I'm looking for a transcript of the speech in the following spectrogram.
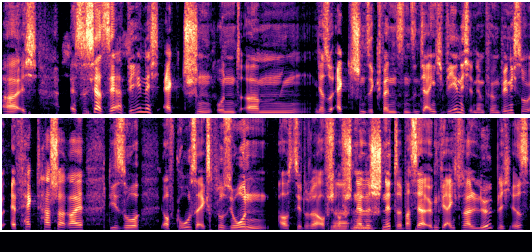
Äh, ich, es ist ja sehr wenig Action und ähm, ja, so Action-Sequenzen sind ja eigentlich wenig in dem Film. Wenig so Effekthascherei, die so auf große Explosionen aussieht oder auf, auf schnelle mhm. Schnitte, was ja irgendwie eigentlich total löblich ist.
